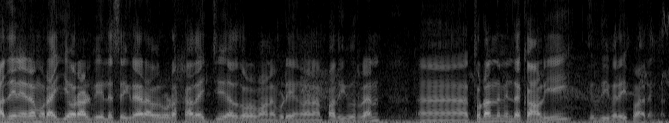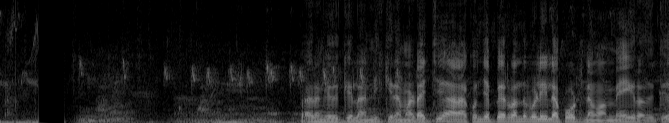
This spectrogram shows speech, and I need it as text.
அதே நேரம் ஒரு ஐயா ஒரு ஆள் வேலை செய்கிறார். அவரோட கதைச்சு அது தொடர்பான விடயங்களை நான் பதிவிடுறேன். தொடர்ந்தும் இந்த காலையை இறுதி வரை பாருங்கள். பாருங்கள் இதுக்கெல்லாம் நிற்கின அடைச்சு ஆனால் கொஞ்சம் பேர் வந்து வெளியில் போட்டினோம் மேய்கிறதுக்கு.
